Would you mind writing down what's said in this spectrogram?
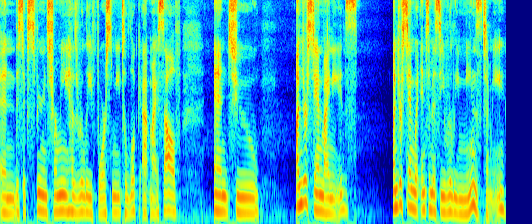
and this experience for me has really forced me to look at myself and to understand my needs understand what intimacy really means to me,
